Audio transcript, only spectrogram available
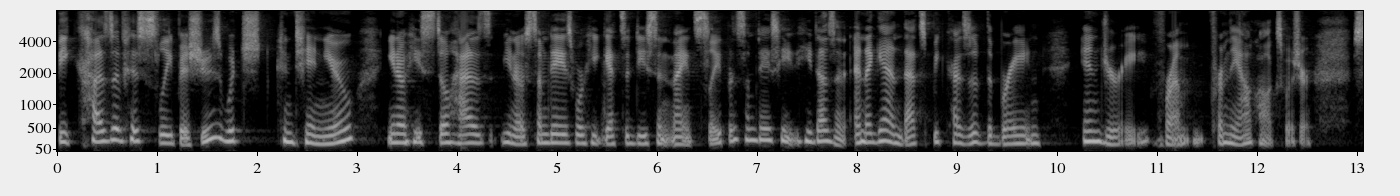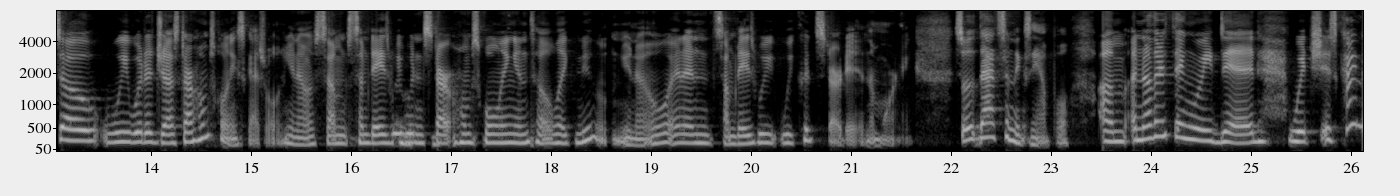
because of his sleep issues, which continue, you know, he still has, you know, some days where he gets a decent night's sleep, and some days he he doesn't. And again, that's because of the brain injury from from the alcohol exposure. So we would adjust our homeschooling schedule you know some some days we wouldn't mm-hmm. start homeschooling until like noon you know and then some days we we could start it in the morning. So that's an example. Um, another thing we did which is kind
